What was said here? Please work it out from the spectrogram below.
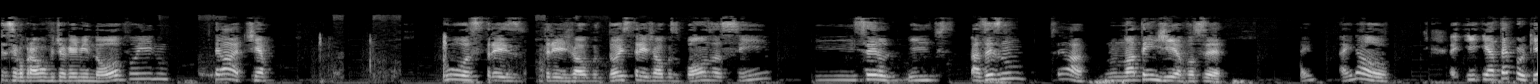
você comprava um videogame novo e sei lá, tinha duas, três, três jogos, dois, três jogos bons assim e, você, e às vezes não, sei lá, não atendia você. Aí, aí não. E, e até porque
